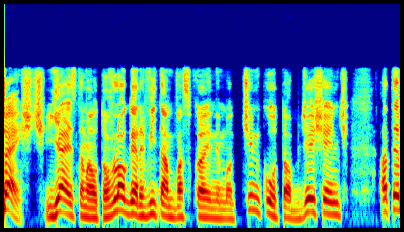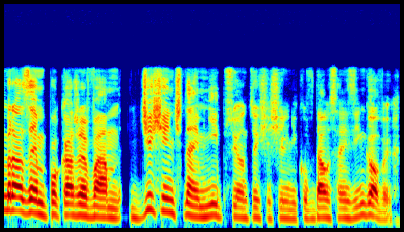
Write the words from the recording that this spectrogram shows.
Cześć, ja jestem Autovloger, witam Was w kolejnym odcinku Top 10, a tym razem pokażę Wam 10 najmniej psujących się silników downsizingowych.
